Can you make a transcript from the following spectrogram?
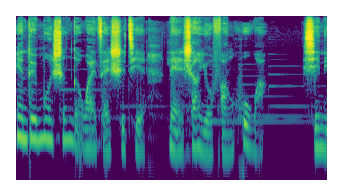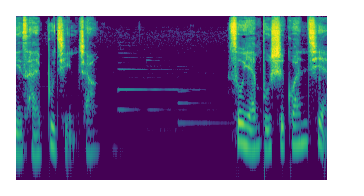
面对陌生的外在世界，脸上有防护网，心里才不紧张。素颜不是关键，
